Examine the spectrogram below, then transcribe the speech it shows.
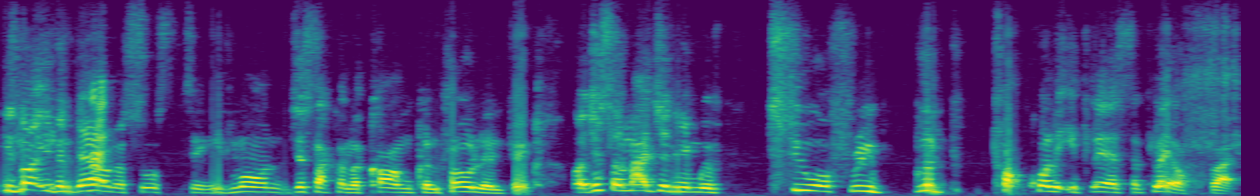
He's not even there on a source thing. He's more on, just like on a calm controlling thing. But just imagine him with two or three good top quality players to play off. Like,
